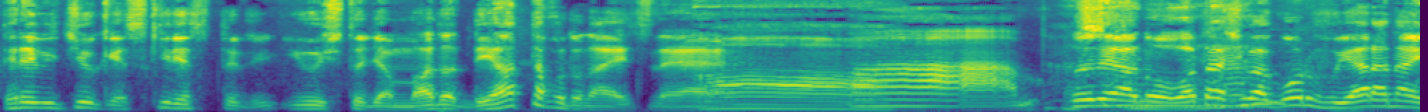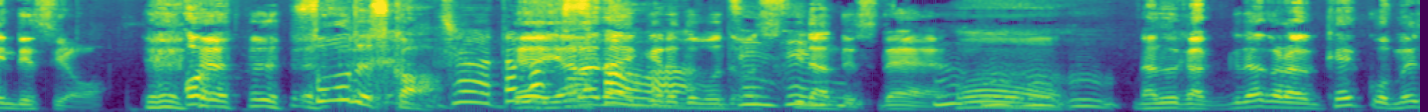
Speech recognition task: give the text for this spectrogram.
テレビ中継好きですっていう人にはまだ出会ったことないですね。ああそれであの、私はゴルフやらないんですよ。あそうですかあ。じゃあ、えーやらないけれども全然好きなんですねう。んうんうんうんなぜか、だから結構珍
